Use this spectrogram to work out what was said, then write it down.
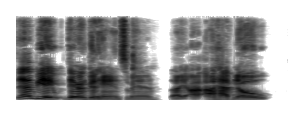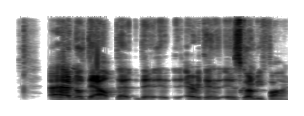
The NBA, they're in good hands, man. Like I, I have no, I have no doubt that that it, everything is going to be fine.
